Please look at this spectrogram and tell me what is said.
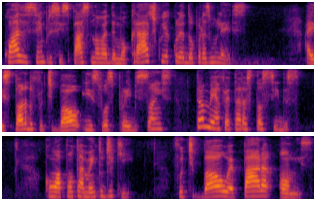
quase sempre esse espaço não é democrático e acolhedor para as mulheres. A história do futebol e suas proibições também afetaram as torcidas, com o apontamento de que futebol é para homens.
